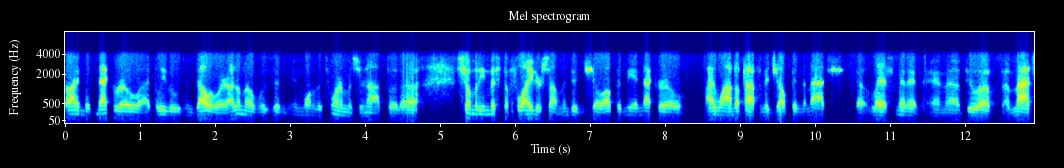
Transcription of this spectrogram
time with Necro. I believe it was in Delaware. I don't know if it was in, in one of the tournaments or not, but uh somebody missed a flight or something and didn't show up, and me and Necro, I wound up having to jump in the match uh, last minute and uh, do a, a match.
